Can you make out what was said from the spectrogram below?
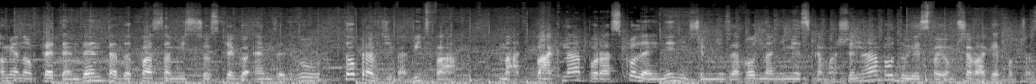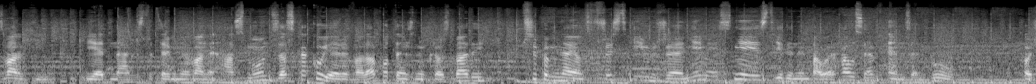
o miano pretendenta do pasa mistrzowskiego MZW to prawdziwa bitwa. Matt Bakna po raz kolejny niczym niezawodna niemiecka maszyna buduje swoją przewagę podczas walki. Jednak zdeterminowany Asmund zaskakuje rywala potężnym crossbody, przypominając wszystkim, że Niemiec nie jest jedynym powerhouse'em w MZW. Choć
